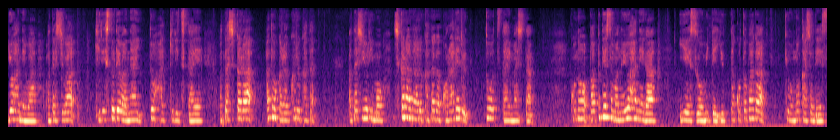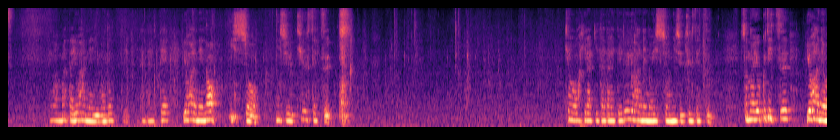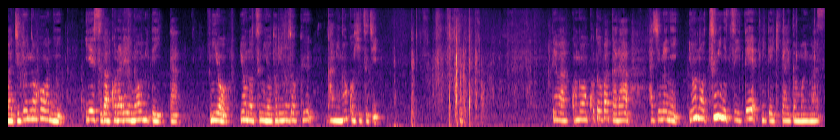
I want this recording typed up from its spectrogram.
ヨハネは私はキリストではないとはっきり伝え私から後から来る方私よりも力のある方が来られると伝えました。このバプテスマのヨハネがイエスを見て言った言葉が今日の箇所です。ではまたヨハネに戻っていただいてヨハネの1章29節。今日お開きいただいているヨハネの1章29節。その翌日ヨハネは自分の方にイエスが来られるのを見ていった。見よ世の罪を取り除く神の子羊。ではこの言葉から初めに世の罪について見ていきたいと思います。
